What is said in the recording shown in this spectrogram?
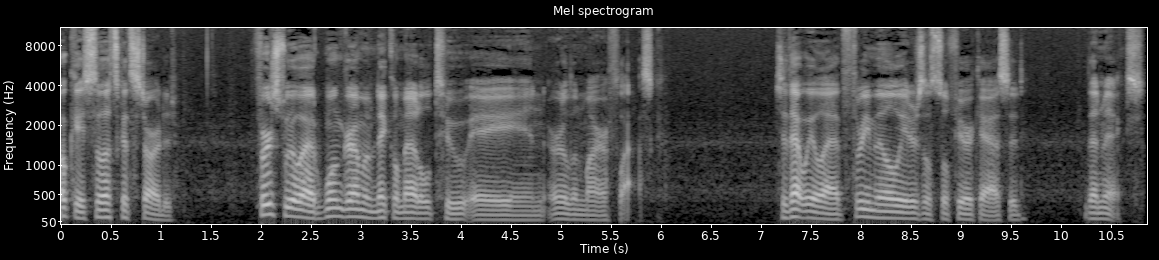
Okay, so let's get started. First, we'll add 1 gram of nickel metal to a, an Erlenmeyer flask. To that, we'll add 3 milliliters of sulfuric acid, then mix.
